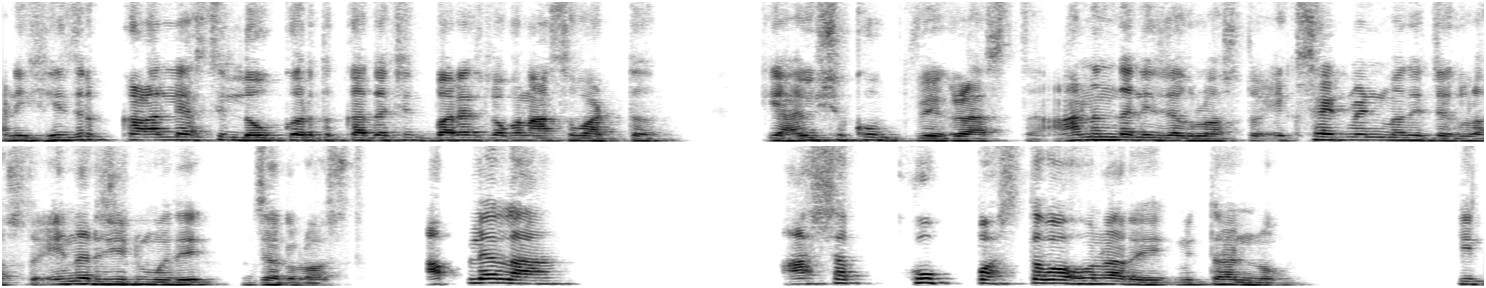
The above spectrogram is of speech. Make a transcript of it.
आणि हे जर कळाले असतील लवकर तर कदाचित बऱ्याच लोकांना असं वाटतं की आयुष्य खूप वेगळं असतं आनंदाने जगलो असतो एक्साइटमेंटमध्ये जगलो असतो एनर्जी मध्ये जगलो असतो. आपल्याला असा खूप पस्तावा होणार आहे मित्रांनो की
